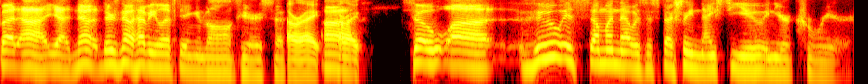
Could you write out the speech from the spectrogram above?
But uh yeah, no there's no heavy lifting involved here. So all right. Uh, all right. so uh who is someone that was especially nice to you in your career?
